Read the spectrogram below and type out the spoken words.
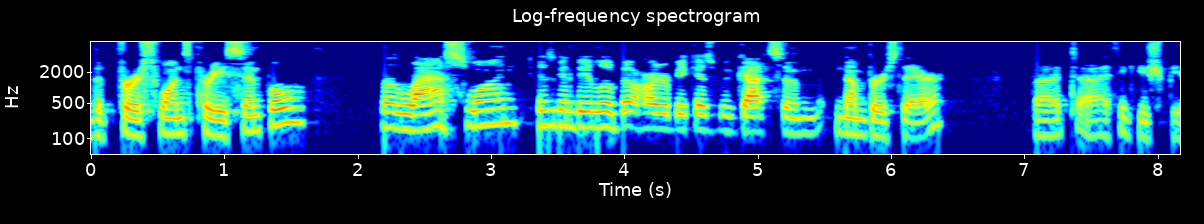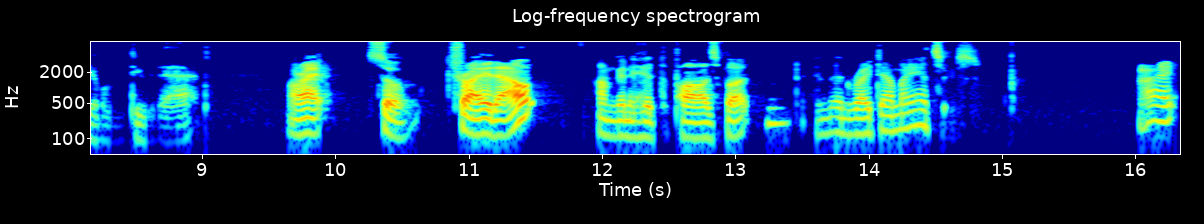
The first one's pretty simple. The last one is going to be a little bit harder because we've got some numbers there, but uh, I think you should be able to do that. All right, so try it out. I'm going to hit the pause button and then write down my answers. All right,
